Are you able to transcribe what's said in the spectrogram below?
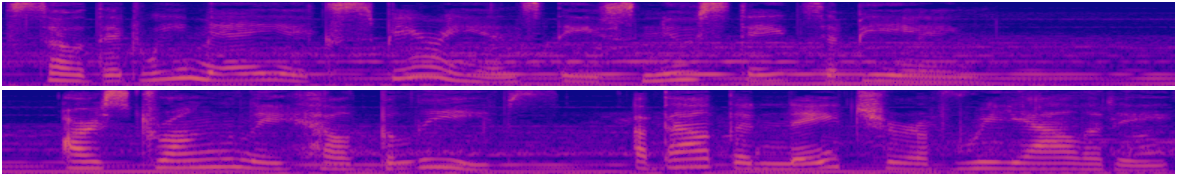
so that we may experience these new states of being. Our strongly held beliefs about the nature of reality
